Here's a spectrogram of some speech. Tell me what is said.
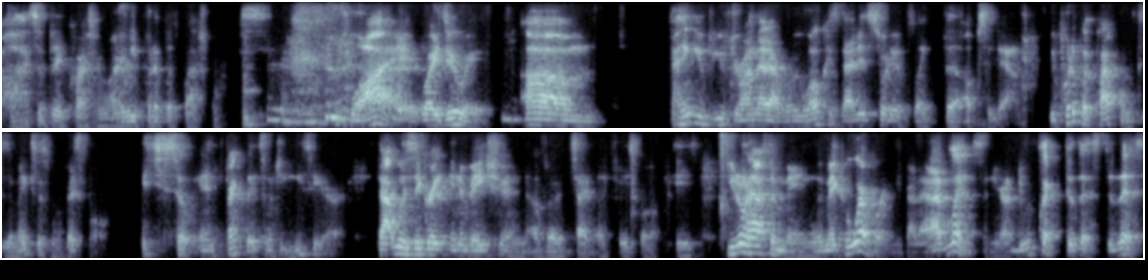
Oh, that's a big question. Why do we put up with platforms? Why? Why do we? Um, I think you've you've drawn that out really well because that is sort of like the ups and downs. We put up with platforms because it makes us more visible. It's just so, and frankly, it's much easier. That was a great innovation of a site like Facebook. Is you don't have to manually make a web ring. You got to add links, and you got to do a click to this, to this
